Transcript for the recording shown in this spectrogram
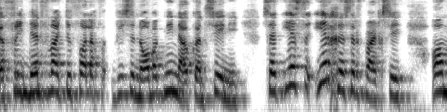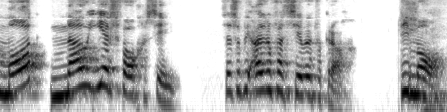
'n vriendin van my toevallig wie se naam ek nie nou kan sê nie. Sy het eers eergister vir my gesê, haar maat nou eers vir haar gesê. Sy is op die ouderdom van 7 verkrag. Die ma.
